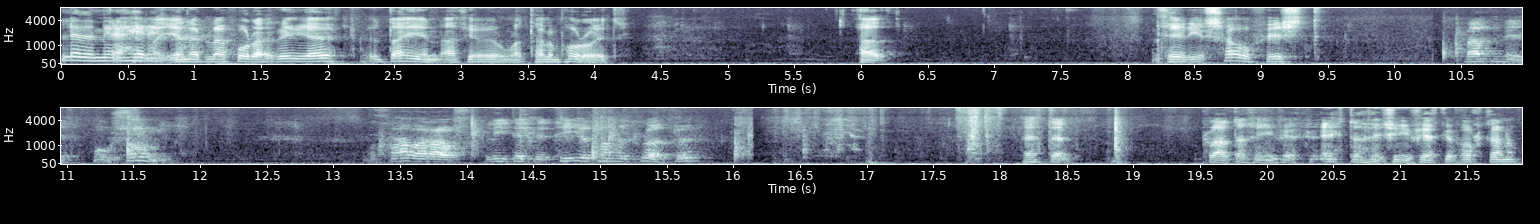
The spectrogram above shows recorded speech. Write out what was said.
lögðu mér að heyra Þannig að ég nefnilega fór að rifja upp um daginn að því að við erum að tala um Horowitz að þegar ég sá fyrst nafnið Busoni og það var á lítilli tíu tónu plötu þetta er plata sem ég fekk eitt af þeir sem ég fekk í fólkanum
